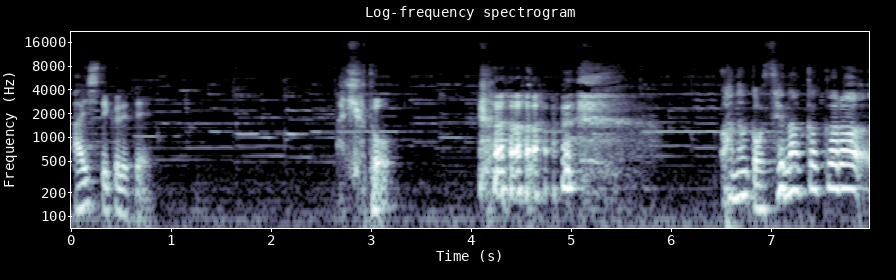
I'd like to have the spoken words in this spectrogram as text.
愛してくれて、ありがとう。あ、なんか背中から、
